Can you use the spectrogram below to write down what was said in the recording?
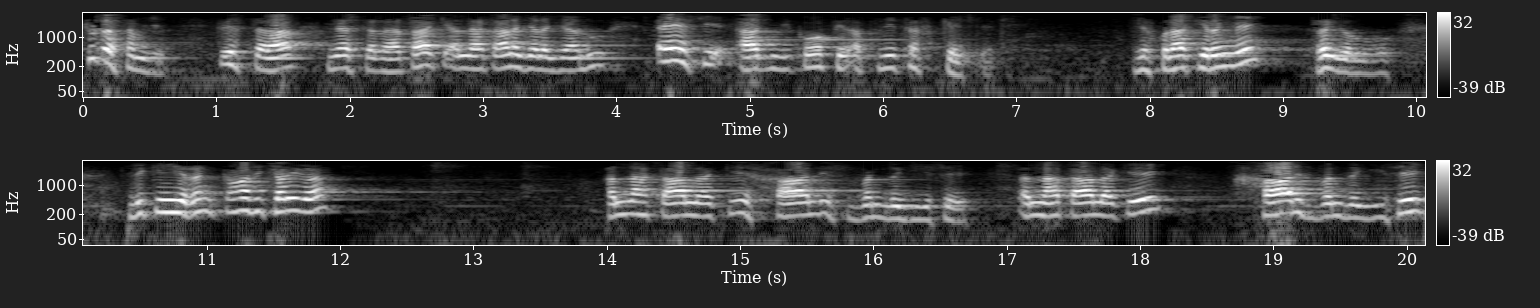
چھوٹا سمجھے۔ تو اس طرح میں کر رہا تھا کہ اللہ تعالیٰ جل جالو ایسے آدمی کو پھر اپنی طرف کھینچ لیتے جو خدا کے رنگ میں رنگ ہو۔ لیکن یہ رنگ کہاں سے چڑھے گا؟ اللہ تعالی کے خالص بندگی سے۔ اللہ تعالی کے خالص بندگی سے۔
